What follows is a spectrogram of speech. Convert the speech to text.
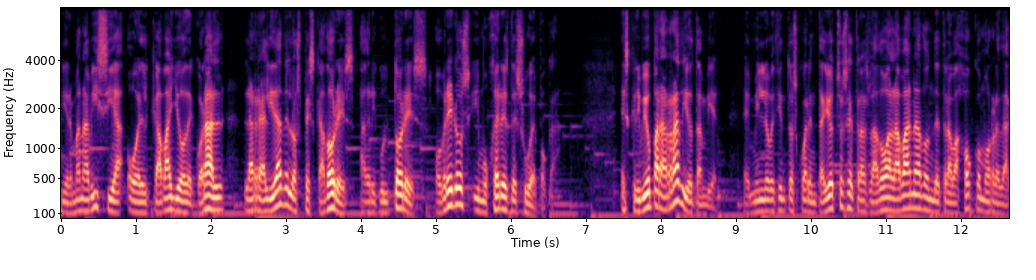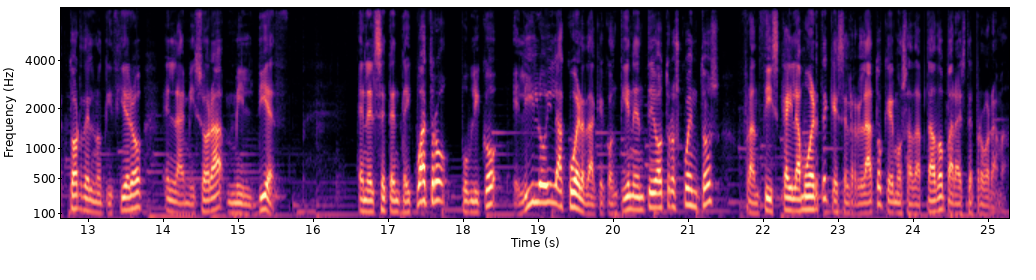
Mi hermana Visia o El caballo de coral la realidad de los pescadores, agricultores, obreros y mujeres de su época. Escribió para radio también. En 1948 se trasladó a La Habana donde trabajó como redactor del noticiero en la emisora 1010. En el 74 publicó El hilo y la cuerda que contiene entre otros cuentos Francisca y la muerte, que es el relato que hemos adaptado para este programa.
